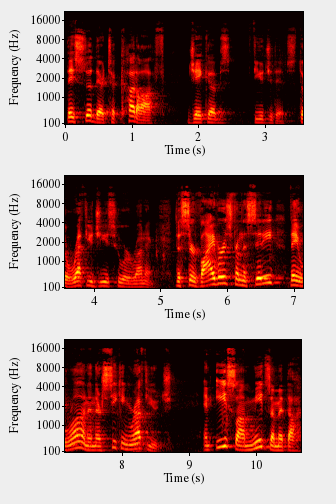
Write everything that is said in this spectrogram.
They stood there to cut off Jacob's fugitives, the refugees who were running. The survivors from the city, they run and they're seeking refuge. And Esau meets them at the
